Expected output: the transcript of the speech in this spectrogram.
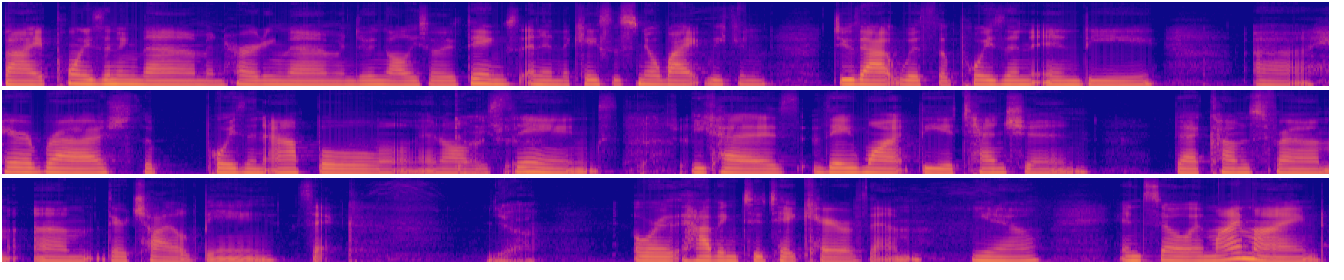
by poisoning them and hurting them and doing all these other things. And in the case of Snow White, we can do that with the poison in the uh, hairbrush, the poison apple, and all these things Gotcha. because they want the attention that comes from um, their child being sick Yeah. or having to take care of them, you know? And so in my mind,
